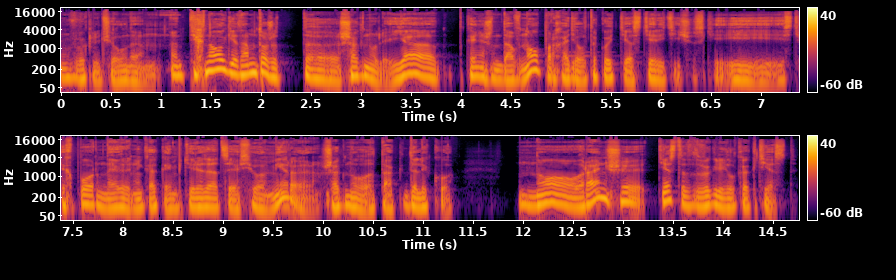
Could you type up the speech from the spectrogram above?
Выключил, да. Технологии там тоже шагнули. Я конечно, давно проходил такой тест теоретический, и с тех пор наверняка компьютеризация всего мира шагнула так далеко. Но раньше тест этот выглядел как тест.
